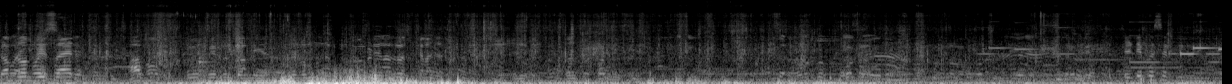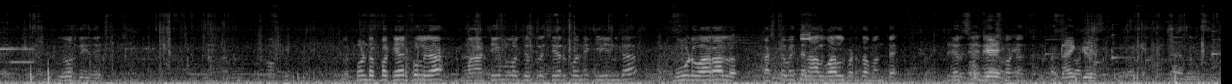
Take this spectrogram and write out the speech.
come from this side of you people come here ಮುಂದೆ ಕುತ್ಕೊಂಡ್ಬಿಡಿ ಸ್ವಲ್ಪ ಸಿಟಿ ಬಸ್ ಇವ್ರದ್ದು ಇದೆ చెప్పండప్ప కేర్ఫుల్గా మా టీంలో జొత్తులు చేరుకొని క్లీన్గా మూడు వారాలు కష్టమైతే నాలుగు వారాలు పెడతాం అంతే. చేర్చుకొని చేసుకుంటాం थैंक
